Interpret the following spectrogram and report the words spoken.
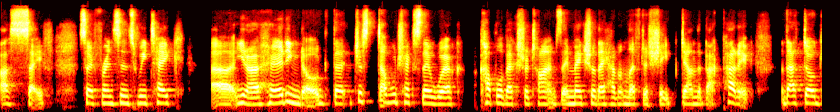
us safe. So, for instance, we take uh, you know a herding dog that just double checks their work a couple of extra times. They make sure they haven't left a sheep down the back paddock. That dog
